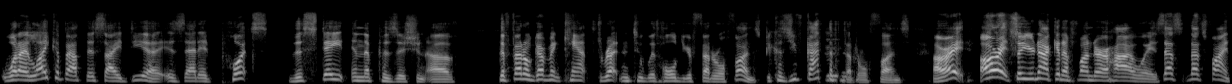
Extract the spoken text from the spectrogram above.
what I like about this idea is that it puts the state in the position of the federal government can't threaten to withhold your federal funds because you've got the mm-hmm. federal funds. All right. All right. So you're not going to fund our highways. That's that's fine.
